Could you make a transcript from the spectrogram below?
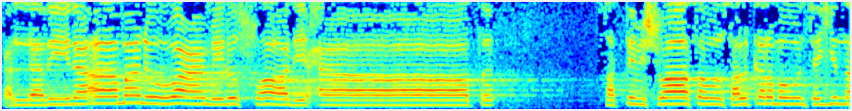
كالذين آمنوا وعملوا الصالحات സത്യവിശ്വാസവും സൽക്കർമ്മവും ചെയ്യുന്ന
